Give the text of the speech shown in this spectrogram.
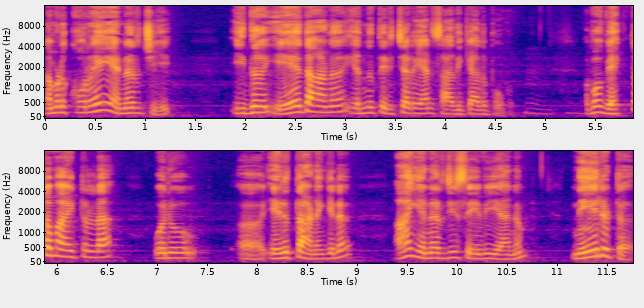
നമ്മുടെ കുറേ എനർജി ഇത് ഏതാണ് എന്ന് തിരിച്ചറിയാൻ സാധിക്കാതെ പോകും. അപ്പോൾ വ്യക്തമായിട്ടുള്ള ഒരു എഴുത്താണെങ്കിൽ ആ എനർജി സേവ് ചെയ്യാനും നേരിട്ട്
